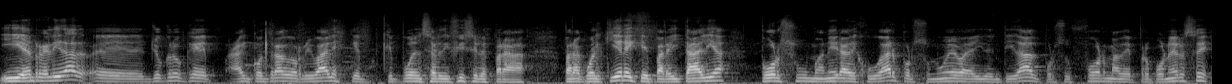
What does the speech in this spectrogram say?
Y en realidad eh, yo creo que ha encontrado rivales que, pueden ser difíciles para, para cualquiera y que para Italia por su manera de jugar, por su nueva identidad, por su forma de proponerse,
